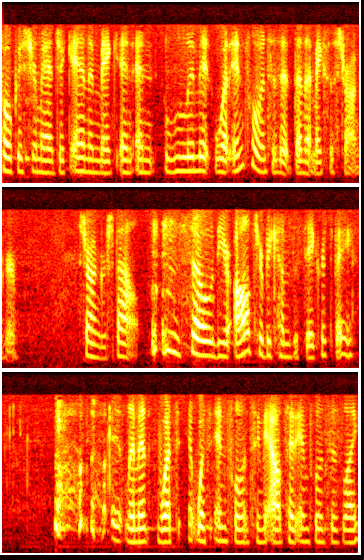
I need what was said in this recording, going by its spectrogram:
focus your magic in and make and, and limit what influences it, then that makes a stronger, stronger spell. so your altar becomes a sacred space. it limits what's what's influencing the outside influences, like,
